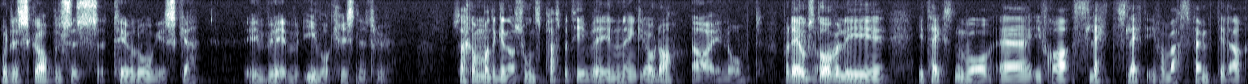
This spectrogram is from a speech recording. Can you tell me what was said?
og det skapelsesteologiske i, i vår kristne tro. Så her kommer det generasjonsperspektivet inn egentlig òg, da. Ja, enormt. For det står vel i, i teksten vår eh, fra slekt slekt, fra vers 50 der.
